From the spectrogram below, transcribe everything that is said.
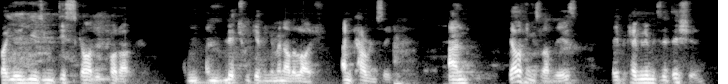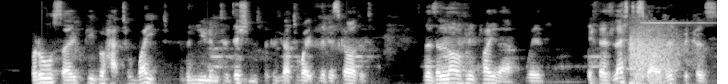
but you're using discarded product and, and literally giving them another life and currency. And the other thing that's lovely is they became limited edition, but also people had to wait for the new limited editions because you had to wait for the discarded. So there's a lovely play there with if there's less discarded because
